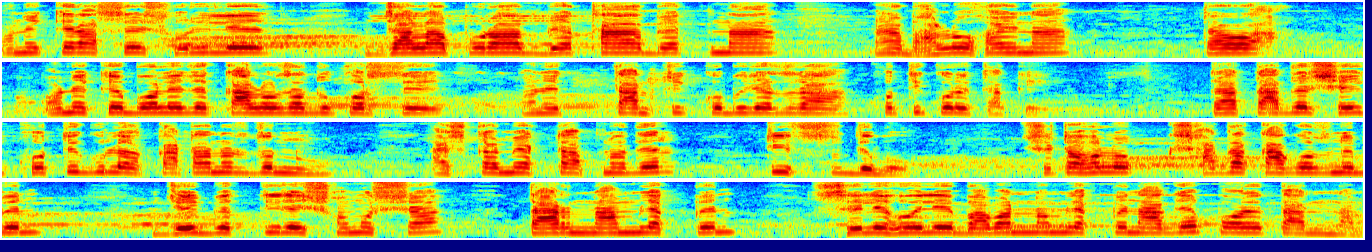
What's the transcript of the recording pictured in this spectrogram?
অনেকের আছে শরীরে জ্বালা পোড়া, ব্যথা, বেদনা হ্যাঁ ভালো হয় না। তাও অনেকে বলে যে কালো জাদু করছে অনেক তান্ত্রিক কবিরাজরা ক্ষতি করে থাকে। তা তাদের সেই ক্ষতিগুলো কাটানোর জন্য আজকে আমি একটা আপনাদের টিপস দেব। সেটা হলো সাদা কাগজ নেবেন, যেই ব্যক্তির এই সমস্যা তার নাম লিখবেন, ছেলে হইলে বাবার নাম লিখবেন আগে, পরে তার নাম।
